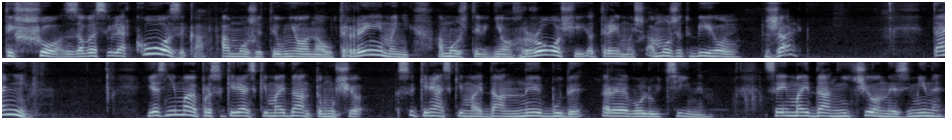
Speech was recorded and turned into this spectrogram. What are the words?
Ти що, за Василя Козика? А може ти в нього на утриманні, а може ти від нього гроші отримаєш, а може тобі його жаль? Та ні. Я знімаю про Сокирянський майдан, тому що Сокирянський майдан не буде революційним. Цей майдан нічого не зміни.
